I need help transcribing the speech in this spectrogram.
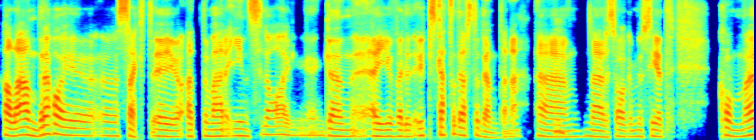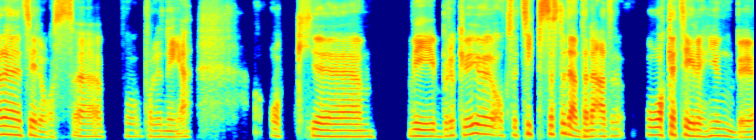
alla andra har ju eh, sagt är ju att de här inslagen är ju väldigt uppskattade av studenterna. Eh, Mm. När Sagamuseet kommer till oss eh, på, på Linné. Och eh, vi brukar ju också tipsa studenterna att åka till Ljungby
